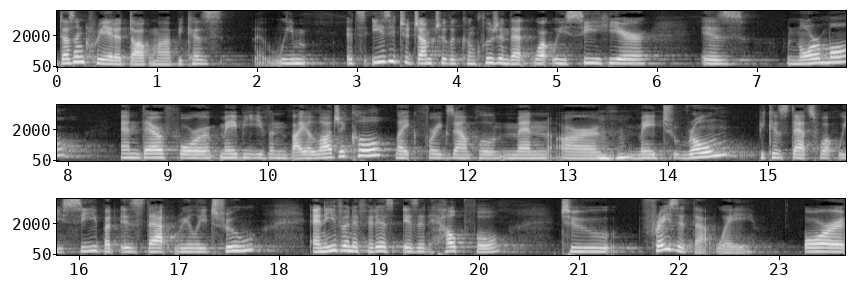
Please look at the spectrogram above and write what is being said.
doesn't create a dogma because we it's easy to jump to the conclusion that what we see here is normal and therefore maybe even biological like for example men are mm -hmm. made to roam because that's what we see but is that really true and even if it is, is it helpful to phrase it that way? Or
